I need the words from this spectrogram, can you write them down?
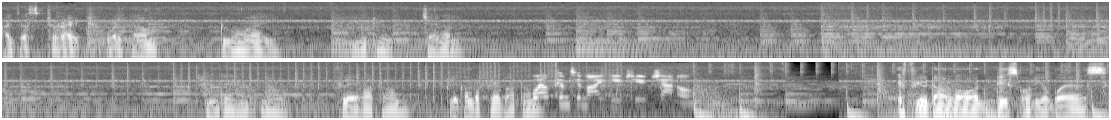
I just write welcome to my YouTube channel and then now play button. Click on the play button. Welcome to my YouTube channel. if you download this audio voice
